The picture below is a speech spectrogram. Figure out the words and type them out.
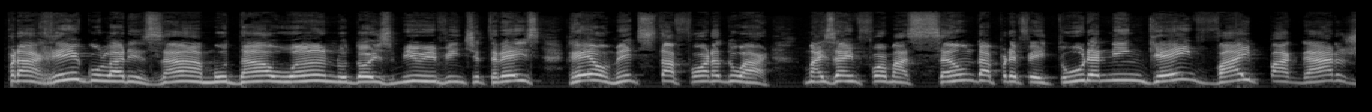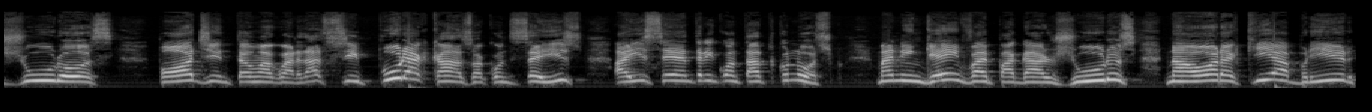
para regularizar, mudar o ano 2023, realmente está fora do ar. Mas a informação da prefeitura, ninguém vai pagar juros pode então aguardar. Se por acaso acontecer isso, aí você entra em contato conosco. Mas ninguém vai pagar juros na hora que abrir.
